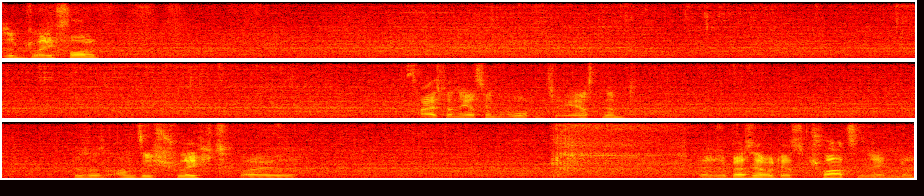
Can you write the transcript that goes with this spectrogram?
sind gleich voll. Das heißt, wenn er jetzt den roten zuerst nimmt, ist es an sich schlecht, weil wäre besser wird erst den schwarzen nehmen, ne?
